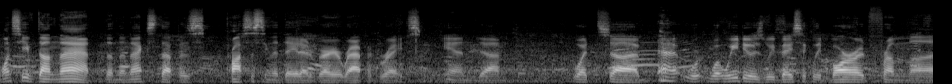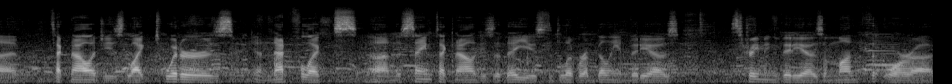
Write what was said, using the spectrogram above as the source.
Once you've done that, then the next step is processing the data at very rapid rates. And um, what, uh, what we do is we basically borrowed from uh, technologies like Twitter's and Netflix, um, the same technologies that they use to deliver a billion videos, streaming videos a month, or uh,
